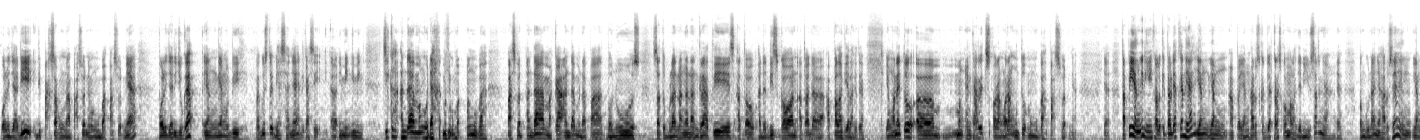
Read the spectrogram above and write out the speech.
Boleh jadi dipaksa pengguna passwordnya mengubah passwordnya. Boleh jadi juga yang yang lebih bagus tuh biasanya dikasih iming-iming. Jika anda mengubah mengubah password Anda, maka Anda mendapat bonus satu bulan langganan gratis atau ada diskon atau ada apa lagi lah gitu ya. Yang mana itu um, mengencourage orang-orang untuk mengubah passwordnya. Ya, tapi yang ini kalau kita lihat kan ya, yang yang apa yang harus kerja keras kok malah jadi usernya ya, penggunanya harusnya yang yang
